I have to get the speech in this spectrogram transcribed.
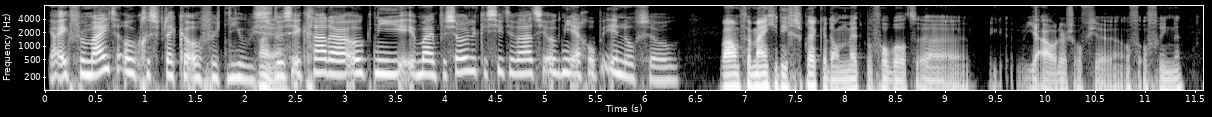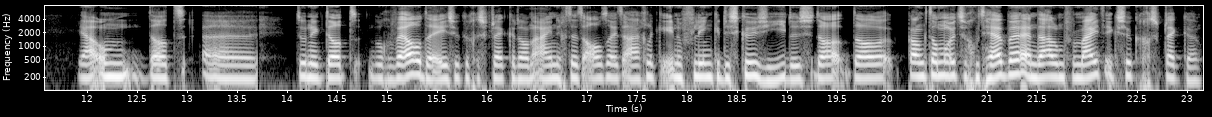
Ja, ik vermijd ook gesprekken over het nieuws. Ah, ja. Dus ik ga daar ook niet in mijn persoonlijke situatie ook niet echt op in of zo. Waarom vermijd je die gesprekken dan met bijvoorbeeld eh, je ouders of, je, of, of vrienden? Ja, omdat eh, toen ik dat nog wel deed, zulke gesprekken, dan eindigt het altijd eigenlijk in een flinke discussie. Dus dat, dat kan ik dan nooit zo goed hebben en daarom vermijd ik zulke gesprekken.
